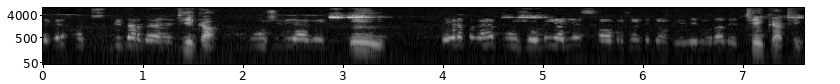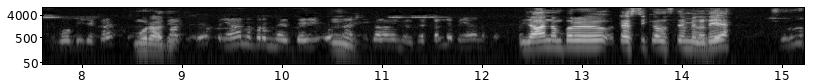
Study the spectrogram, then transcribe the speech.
ਤੇ ਕਿਹੜੀ ਪੁੱਛ ਸਿੱਧੀ ਧਰਦਾ ਇਹ। ਠੀਕ ਆ। ਪੂਛ ਦੀ ਆ ਗਈ। ਹੂੰ। ਤੇ ਕਿਹੜਾ ਆਪਾਂ ਕਹਿੰਦੇ ਪੂਛ ਛੋਟੀ ਆ ਜੀ 100% ਚਾਉਂਦੀ ਹੈ ਜੀ ਮੂਰਾ ਦੇ। ਠੀਕ ਆ ਠੀਕ ਆ। ਗੋਡੀ ਚੱਕਰ। ਮੋਰਾ ਦੀ। ਬਾਕੀ ਜੋ 50 ਨੰਬਰ ਮਿਲਦੇ ਜੀ ਉਹ। ਟੈਸਟੀਕਲਾਂ ਦੇ ਮਿਲਦੇ ਕੱਲੇ 50 ਨੰਬਰ। 50 ਨੰਬਰ ਟੈਸਟੀਕਲਸ ਤੇ ਮਿਲਦੇ ਆ। ਸ਼ੁਰੂ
